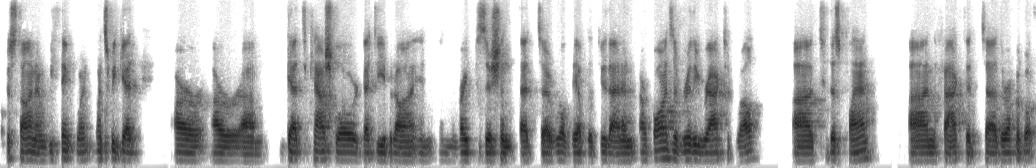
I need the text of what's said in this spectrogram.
focused on. And we think when, once we get our, our um, debt to cash flow or debt to EBITDA in, in the right position that uh, we'll be able to do that. And our bonds have really reacted well uh, to this plan. Uh, and the fact that uh, they're up about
